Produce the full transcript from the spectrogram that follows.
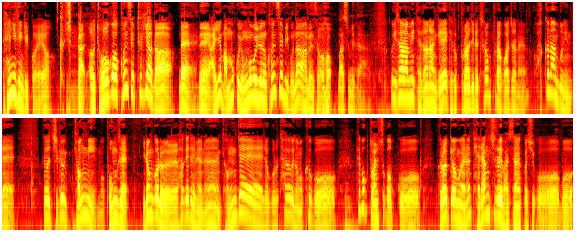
팬이 생길 거예요. 그죠. 그러니까 어, 저거 컨셉 특이하다. 네. 네, 아예 맘먹고 욕 먹으려는 컨셉이구나 하면서 맞습니다. 그 이 사람이 대단한 게 계속 브라질의 트럼프라고 하잖아요. 화끈한 분인데 그래서 지금 격리, 뭐 봉쇄 이런 거를 하게 되면은 경제적으로 타격이 너무 크고 회복도 할 수가 없고 그럴 경우에는 대량 실업이 발생할 것이고 뭐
